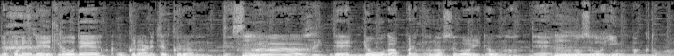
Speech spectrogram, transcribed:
でこれ冷凍で送られてくるんですね、うん。で量がやっぱりものすごい量なんで、うん。ものすごいインパクトが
